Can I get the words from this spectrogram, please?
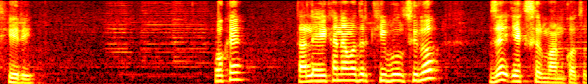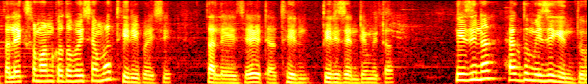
Three okay? তাহলে এখানে আমাদের কি বলছিল? যে এক্সের মান কত? তাহলে এক্সের মান কত পাইছি আমরা? থ্রি পাইছি। তাহলে এই যে এটা থ্রি সেন্টিমিটার ইজি না? একদম ইজি কিন্তু।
